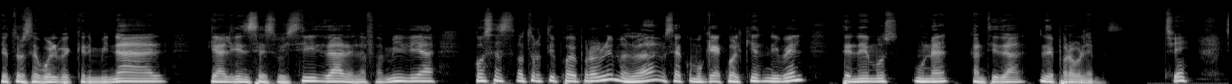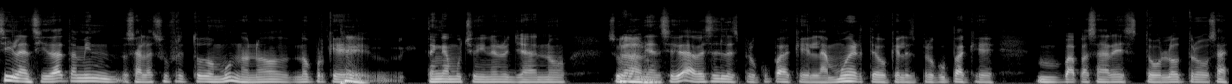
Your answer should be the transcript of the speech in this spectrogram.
que otro se vuelve criminal, que alguien se suicida de la familia, cosas, otro tipo de problemas, ¿verdad? O sea, como que a cualquier nivel tenemos una cantidad de problemas. Sí, sí, la ansiedad también, o sea, la sufre todo el mundo, ¿no? No porque tenga mucho dinero ya no sufren Claro. de ansiedad. A veces les preocupa que la muerte o que les preocupa que va a pasar esto o lo otro. O sea,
